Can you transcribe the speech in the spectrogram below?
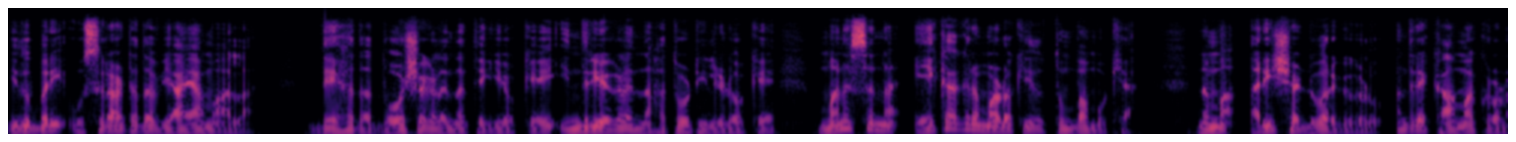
ಇದು ಬರೀ ಉಸಿರಾಟದ ವ್ಯಾಯಾಮ ಅಲ್ಲ. ದೇಹದ ದೋಷಗಳನ್ನು ತೆಗೆಯೋಕೆ ಇಂದ್ರಿಯಗಳನ್ನು ಹತೋಟಿಲಿಡೋಕೆ ಮನಸ್ಸನ್ನ ಏಕಾಗ್ರ ಮಾಡೋಕೆ ಇದು ತುಂಬಾ ಮುಖ್ಯ. ನಮ್ಮ ಅರಿಷಡ್ವರ್ಗಗಳು ಅಂದ್ರೆ ಕಾಮಕ್ರೋಡ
